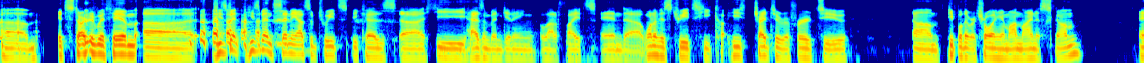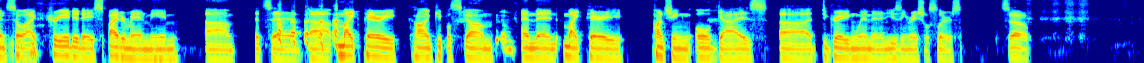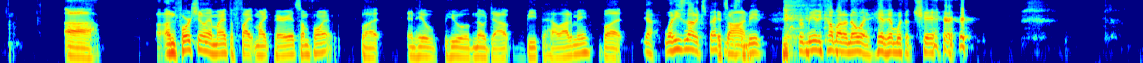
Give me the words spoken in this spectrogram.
Um, it started with him. Uh, he's been he's been sending out some tweets because uh, he hasn't been getting a lot of fights, and uh, one of his tweets he he tried to refer to um, people that were trolling him online as scum, and so I created a Spider-Man meme um, that said uh, Mike Perry calling people scum, and then Mike Perry punching old guys, uh, degrading women, and using racial slurs. So, uh, unfortunately, I might have to fight Mike Perry at some point, but and he'll he will no doubt beat the hell out of me. But Yeah, what he's not expecting It's is on. for me, for me to come out of nowhere and hit him with a chair.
